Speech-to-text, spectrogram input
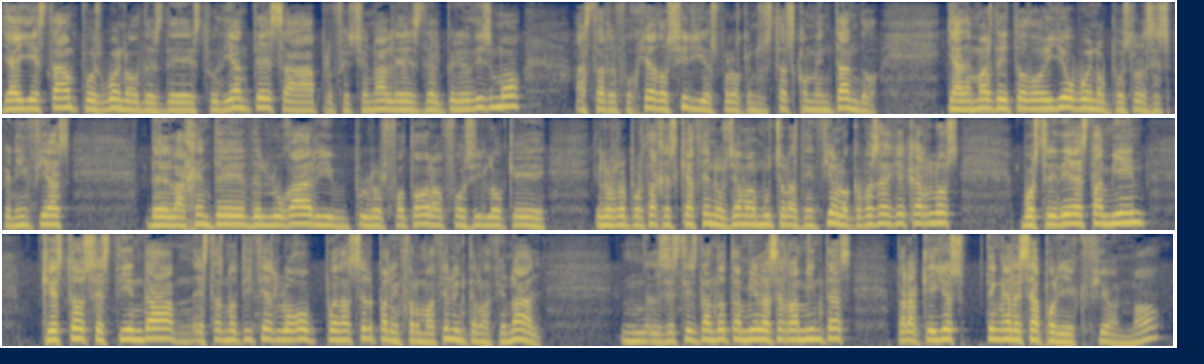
Y ahí están, pues bueno, desde estudiantes a profesionales del periodismo hasta refugiados sirios, por lo que nos estás comentando. Y además de todo ello, bueno, pues las experiencias de la gente del lugar y los fotógrafos y lo que y los reportajes que hacen nos llaman mucho la atención. Lo que pasa es que Carlos, vuestra idea es también que esto se extienda, estas noticias luego puedan ser para información internacional. Les estáis dando también las herramientas para que ellos tengan esa proyección, ¿no?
